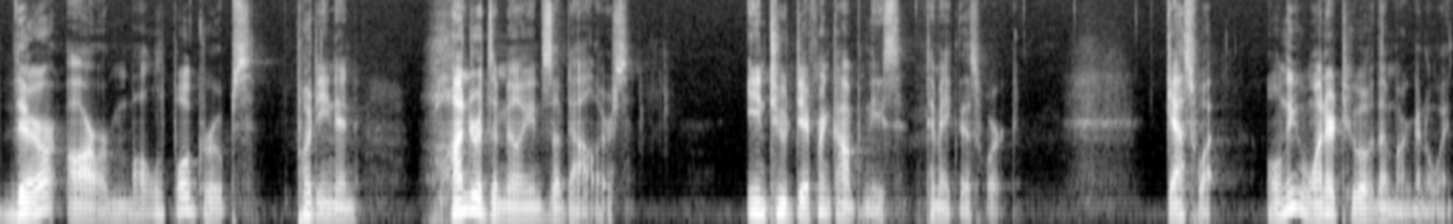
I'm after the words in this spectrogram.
There are multiple groups putting in hundreds of millions of dollars into different companies to make this work. Guess what? Only one or two of them are going to win.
